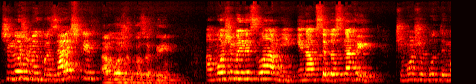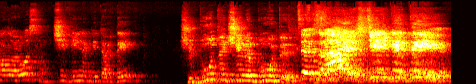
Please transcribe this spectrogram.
чи може ми козачки, А може, козаки? А може ми не зламні і нам все до снаги, чи може бути малоросом, чи вільним від орди? Чи бути, чи не бути? Це знаєш тільки ти!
